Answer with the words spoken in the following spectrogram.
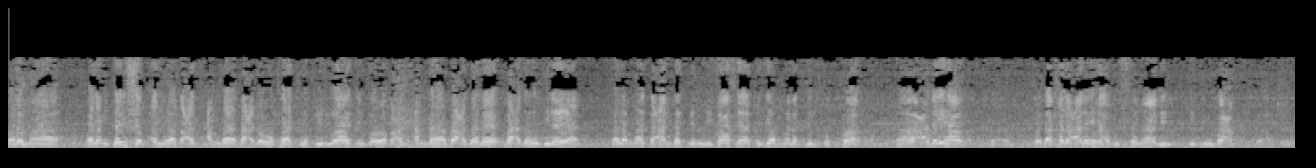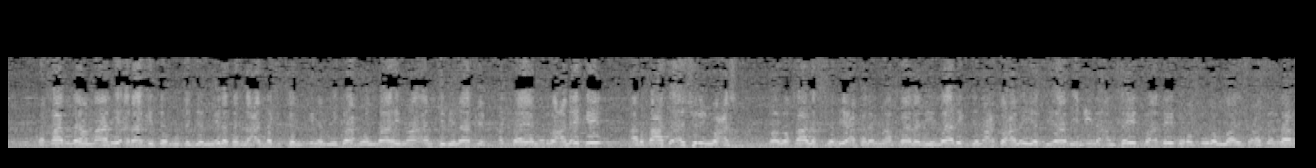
فلما فلم تنشب أن وضعت حملها بعد وفاته وفي رواية فوضعت حملها بعد بعده بليال. فلما تعلق بالنفاسة تجملت بالخطاب فعليها فدخل عليها أبو السنابل ابن بعض. فقال لها ما لي أراك متجملة لعلك تلقين النكاح؟ والله ما أنت بنافع حتى يمر عليك أربعة أشهر وعشر. وقال السبيع فلما قال لي ذلك جمعت علي ثيابي حين أمسيت فاتيت رسول الله صلى الله عليه وسلم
